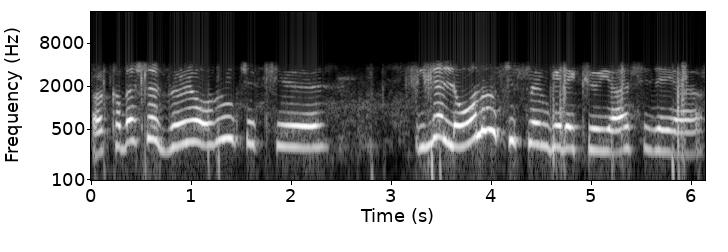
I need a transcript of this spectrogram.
Arkadaşlar böyle olmayacak ki. İlle Leon'u mu çizmem gerekiyor ya size ya?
